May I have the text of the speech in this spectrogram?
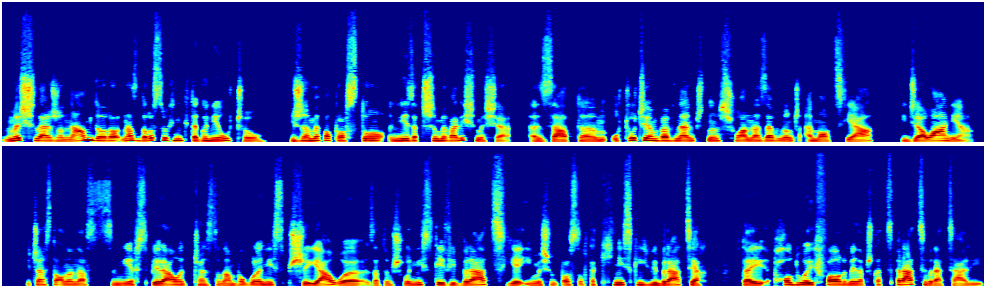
myślę, że nam, doro nas dorosłych nikt tego nie uczył. I że my po prostu nie zatrzymywaliśmy się za tym uczuciem wewnętrznym, szła na zewnątrz emocja i działania i często one nas nie wspierały, często nam w ogóle nie sprzyjały, zatem szły niskie wibracje i myśmy po prostu w takich niskich wibracjach, w tej podłej formie, na przykład z pracy wracali.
